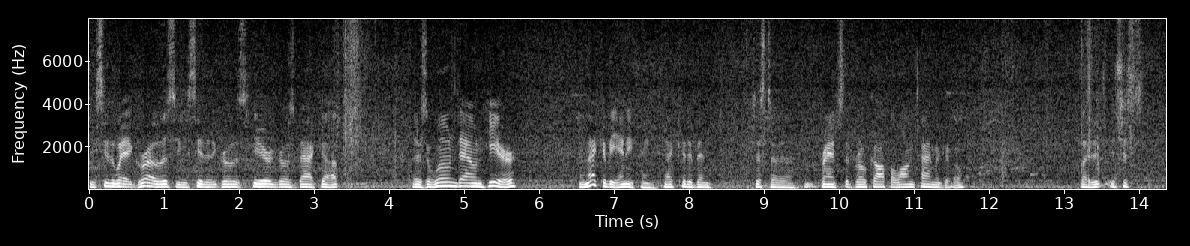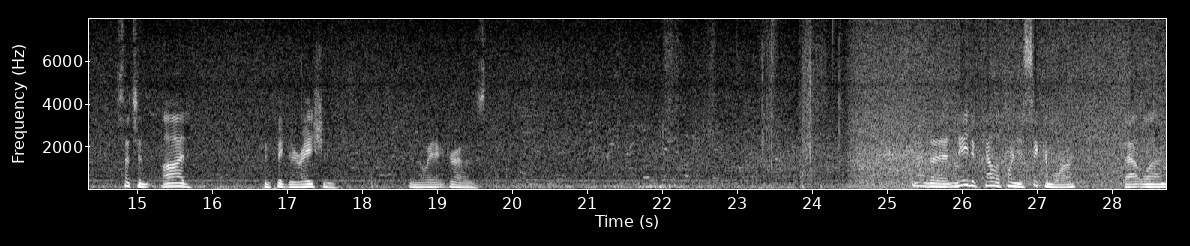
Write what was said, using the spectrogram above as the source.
You see the way it grows. You can see that it grows here and grows back up. There's a wound down here. And that could be anything. That could have been just a branch that broke off a long time ago. But it, it's just such an odd configuration in the way it grows. Now the native California sycamore, that one,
